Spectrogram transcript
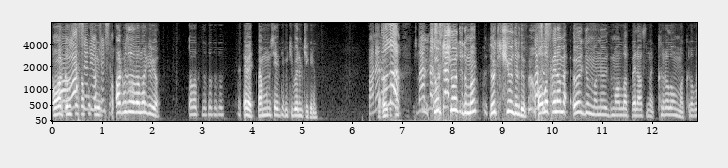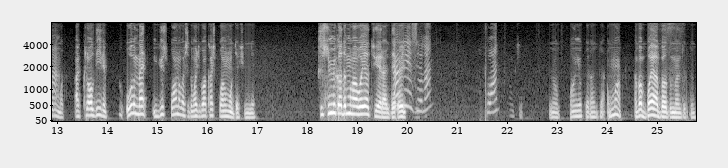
O arkamızda Allah seni yok etsin. Arkamızda adamlar geliyor. Dal, dal, dal, dal, dal. Evet ben bunu sevdim. iki bölüm çekelim. Bana ne oğlum? Lan nasıl Dört sen? kişi öldürdüm lan. Dört kişi öldürdüm. Nasıl Allah sen- belamı. Öldüm lan öldüm Allah belasını. Kral olma kral Ha. olma. Ay kral değilim. Oğlum ben 100 puanla başladım. Acaba kaç puanım olacak şimdi? Şu sümük adamı havaya atıyor herhalde. Nerede Öyle. yazıyor lan? Puan. Yok, puan yok herhalde ama ya ben bayağı bir adam öldürdüm.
